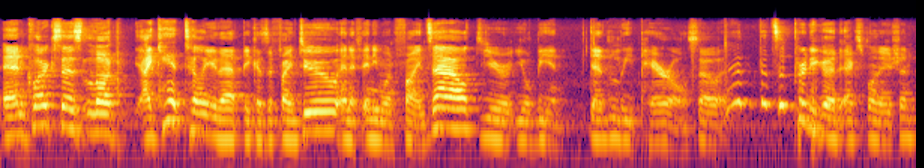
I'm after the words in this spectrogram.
And Clark says, "Look, I can't tell you that because if I do, and if anyone finds out, you're you'll be in deadly peril." So eh, that's a pretty good explanation.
